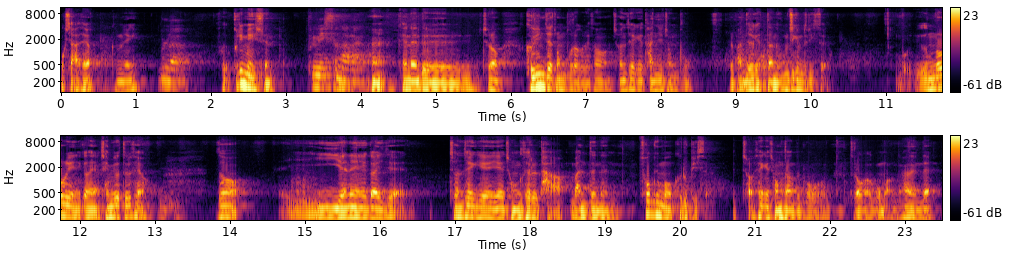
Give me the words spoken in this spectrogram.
혹시 아세요? 그런 얘기? 몰라요. 그 Freemason Freemason 알아요. 예, 걔네들처럼 그림자 정부라 그래서 전 세계 단일 정부를 만들겠다는 움직임들이 있어요. 뭐 음모론이니까 그냥 재미로 들으세요. 그래서 이 얘네가 이제 전 세계의 정세를 다 만드는 소규모 그룹이 있어요. 저 세계 정상들 뭐 들어가고 막 하는데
